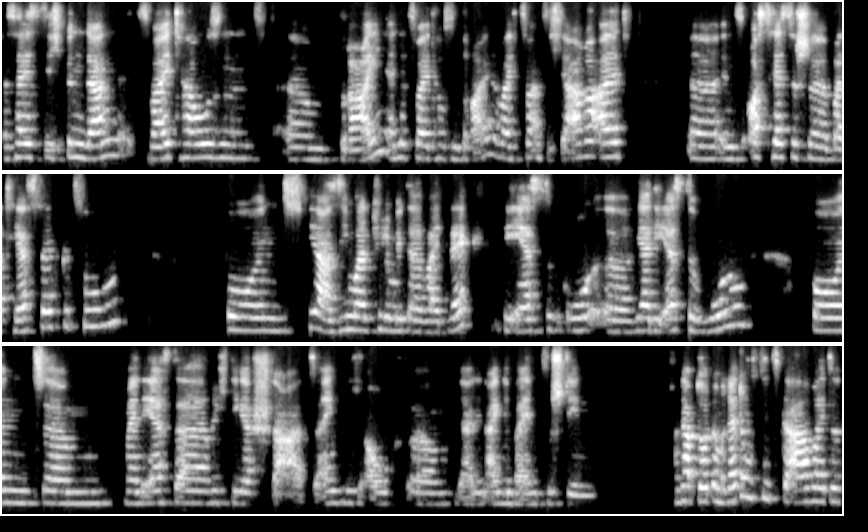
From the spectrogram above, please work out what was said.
Das heißt, ich bin dann 2003, Ende 2003, da war ich 20 Jahre alt, äh, ins osthessische Bad Hersfeld gezogen. Und ja, 700 Kilometer weit weg, die erste, äh, ja, die erste Wohnung und ähm, mein erster richtiger Start, eigentlich auch ähm, ja, den eigenen Beinen zu stehen. Und habe dort im Rettungsdienst gearbeitet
